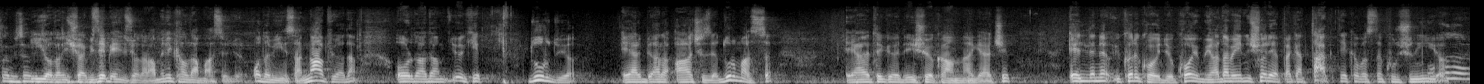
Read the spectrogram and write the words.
Tabii, tabii, Yiyorlar, içiyorlar. Bize benziyorlar. Amerikalı'dan bahsediyorum. O da bir insan. Ne yapıyor adam? Orada adam diyor ki dur diyor. Eğer bir ara ağaç izle durmazsa eyalete göre değişiyor kanunlar gerçi. Ellerine yukarı koy diyor. Koymuyor. Adam elini şöyle yaparken tak diye kafasına kurşunu yiyor. kadar.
